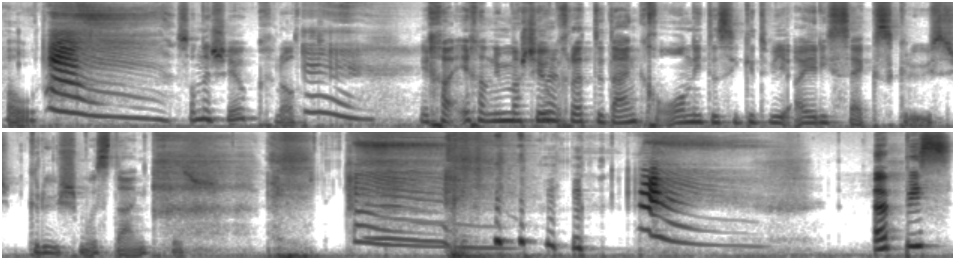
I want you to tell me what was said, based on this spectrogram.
Voll. So eine Schildkröte. Ich kann, ich kann nicht mehr an Schildkröten denken, ohne dass ich irgendwie an ihre Sexgeräusche Geräusche muss denken. Das Etwas,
